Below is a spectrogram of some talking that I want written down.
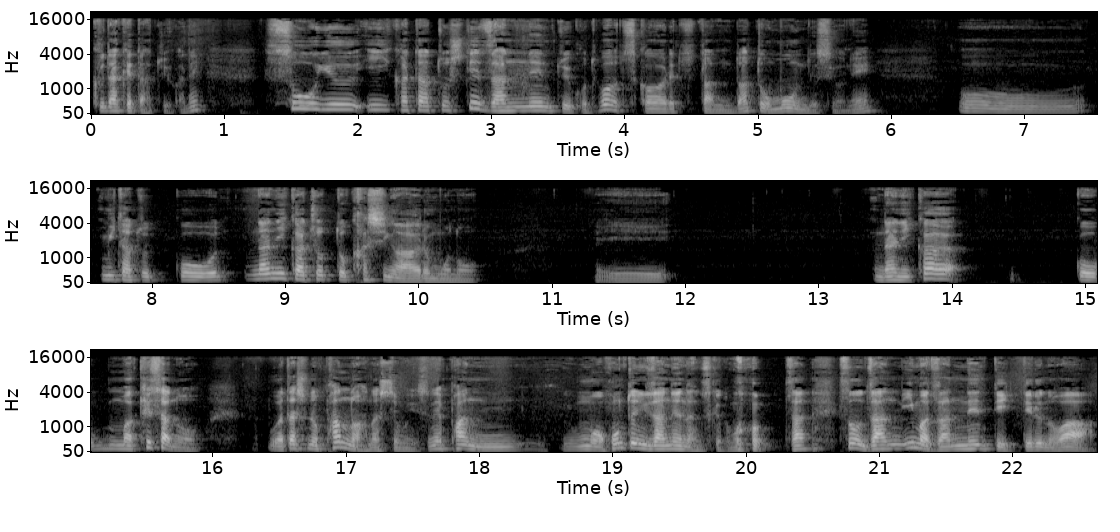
砕けたというかねそういう言い方として残念という言葉が使われてたんだと思うんですよね。見たとこう何かちょっと歌詞があるもの、えー、何かこう、まあ、今朝の私のパンの話でもいいですね。パン、もう本当に残念なんですけども、その残、今残念って言ってるのは、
